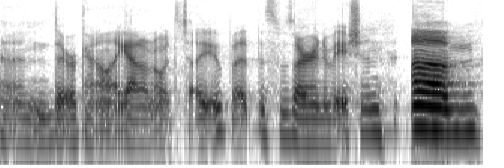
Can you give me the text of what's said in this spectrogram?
and they were kind of like, I don't know what to tell you, but this was our innovation. Um,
